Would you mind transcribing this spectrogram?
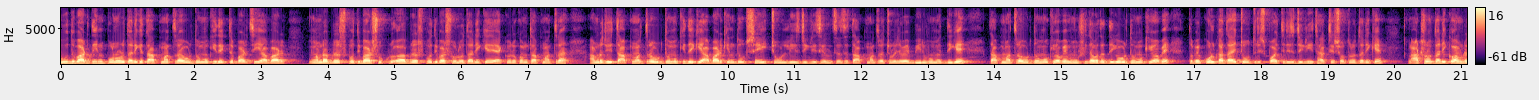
বুধবার দিন পনেরো তারিখে তাপমাত্রা ঊর্ধ্বমুখী দেখতে পারছি, আবার আমরা বৃহস্পতিবার, শুক্র বৃহস্পতিবার ষোলো তারিখে একই রকম তাপমাত্রা, আমরা যদি তাপমাত্রা ঊর্ধ্বমুখী দেখি, আবার কিন্তু সেই চল্লিশ ডিগ্রি সেলসিয়াসের তাপমাত্রা চলে যাবে বীরভূমের দিকে তাপমাত্রা ঊর্ধ্বমুখী হবে, মুর্শিদাবাদের দিকে ঊর্ধ্বমুখী হবে। তবে কলকাতায় চৌত্রিশ পঁয়ত্রিশ ডিগ্রি থাকছে সতেরো তারিখে। আঠেরো তারিখেও আমরা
